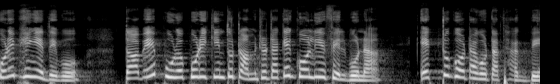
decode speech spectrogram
করে ভেঙে দেব। তবে পুরোপুরি কিন্তু টমেটোটাকে গলিয়ে ফেলব না। একটু গোটা গোটা থাকবে।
